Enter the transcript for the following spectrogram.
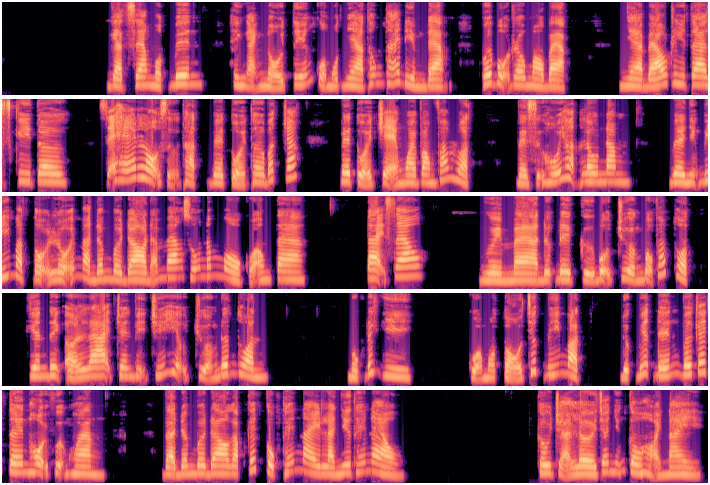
Gạt sang một bên, hình ảnh nổi tiếng của một nhà thông thái điềm đạm với bộ râu màu bạc. Nhà báo Rita Skeeter sẽ hé lộ sự thật về tuổi thơ bất trắc, về tuổi trẻ ngoài vòng pháp luật, về sự hối hận lâu năm, về những bí mật tội lỗi mà Dumbledore đã mang xuống nấm mồ của ông ta. Tại sao? Người mà được đề cử bộ trưởng bộ pháp thuật, kiên định ở lại trên vị trí hiệu trưởng đơn thuần. Mục đích gì của một tổ chức bí mật được biết đến với cái tên Hội Phượng Hoàng. Và Dumbledore gặp kết cục thế này là như thế nào? Câu trả lời cho những câu hỏi này,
